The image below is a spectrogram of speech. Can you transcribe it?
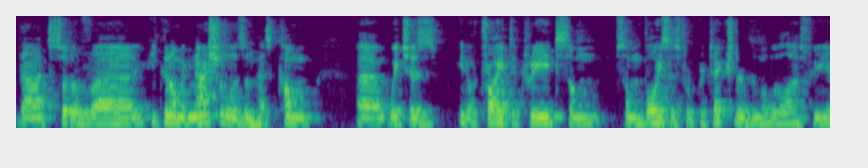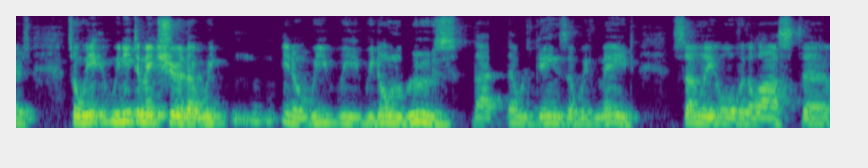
that sort of uh, economic nationalism has come, which has you know tried to create some some voices for protectionism over the last few years. So we we need to make sure that we you know we we, we don't lose that those gains that we've made certainly over the last uh,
